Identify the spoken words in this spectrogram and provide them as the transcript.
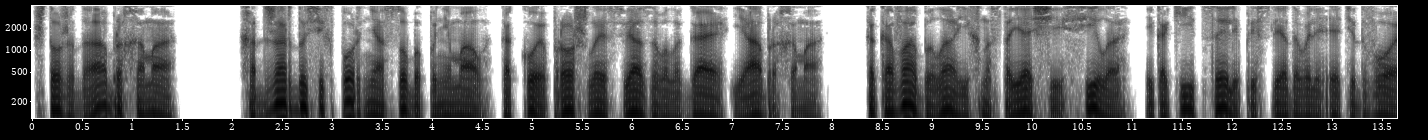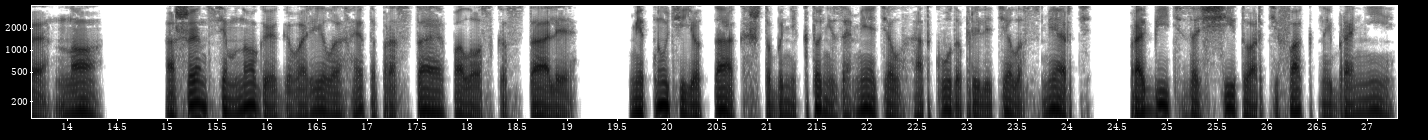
Что же до Абрахама? Хаджар до сих пор не особо понимал, какое прошлое связывало Гая и Абрахама, какова была их настоящая сила и какие цели преследовали эти двое, но... О Шенсе многое говорила эта простая полоска стали. Метнуть ее так, чтобы никто не заметил, откуда прилетела смерть, пробить защиту артефактной брони,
